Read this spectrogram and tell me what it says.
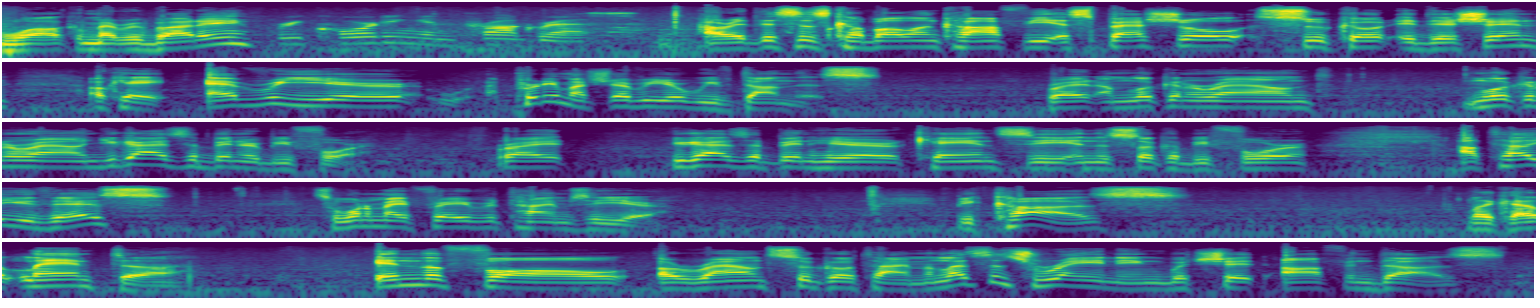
Welcome, everybody. Recording in progress. All right, this is Kabbalah and Coffee, a special Sukkot edition. Okay, every year, pretty much every year, we've done this, right? I'm looking around, I'm looking around. You guys have been here before, right? You guys have been here, KNC, in the Sukkah before. I'll tell you this, it's one of my favorite times of year. Because, like Atlanta, in the fall, around Sukkot time, unless it's raining, which it often does,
